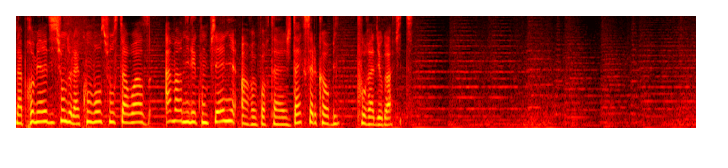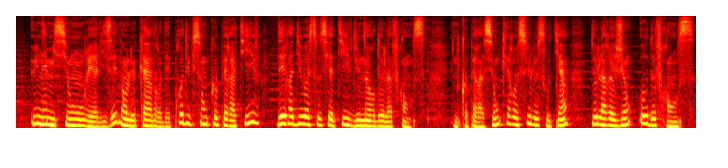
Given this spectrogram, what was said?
La première édition de la convention Star Wars à Marny-les-Compiègnes, un reportage d'Axel Corby pour Radiographite. une émission réalisée dans le cadre des productions coopératives des radios associatives du nord de la France, une coopération qui a reçu le soutien de la région Hauts-de-France.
